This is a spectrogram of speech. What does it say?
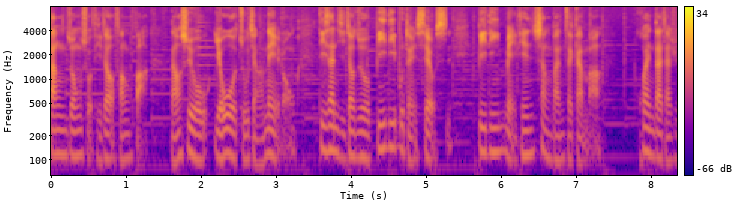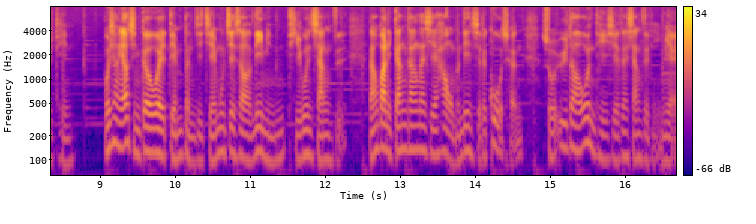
当中所提到的方法，然后是由由我主讲的内容。第三集叫做 BD 不等于 Sales，BD 每天上班在干嘛？欢迎大家去听。我想邀请各位点本集节目介绍的匿名提问箱子，然后把你刚刚那些和我们练习的过程所遇到问题写在箱子里面，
